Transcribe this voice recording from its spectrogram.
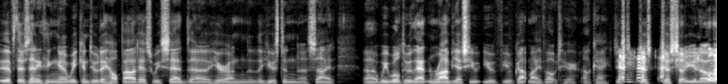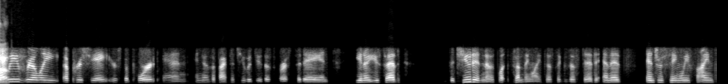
if there's anything uh, we can do to help out, as we said uh, here on the Houston uh, side, uh, we will do that. And Rob, yes, you, you've you've got my vote here. Okay, just just just so you know well, that. we really appreciate your support and you know the fact that you would do this for us today. And you know, you said that you didn't know something like this existed, and it's interesting. We find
